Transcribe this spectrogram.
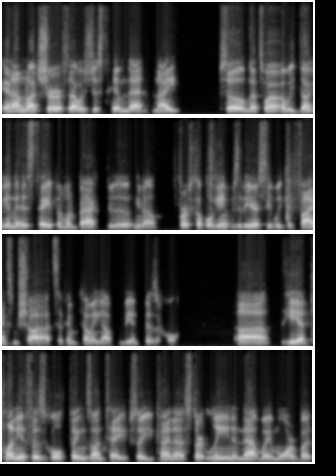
And I'm not sure if that was just him that night. So that's why we dug into his tape and went back through the, you know, first couple of games of the year, see if we could find some shots of him coming up and being physical. Uh, he had plenty of physical things on tape, so you kind of start leaning that way more. But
